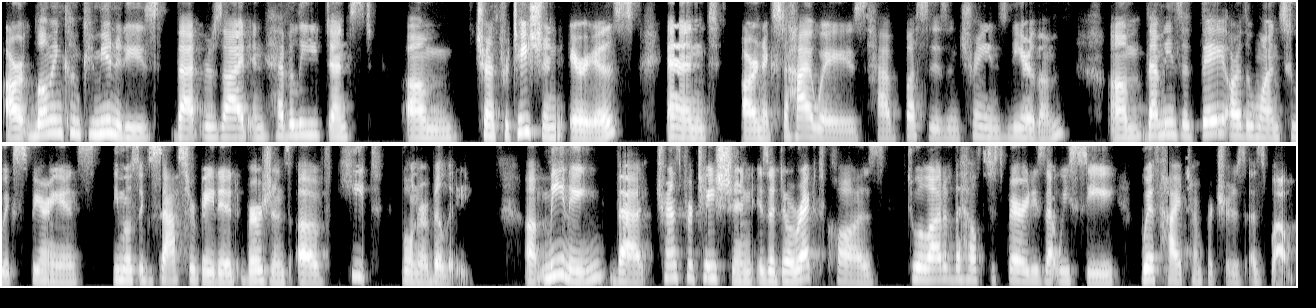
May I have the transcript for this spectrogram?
our low-income communities that reside in heavily dense um, transportation areas and are next to highways, have buses and trains near them, um, that means that they are the ones who experience the most exacerbated versions of heat vulnerability uh, meaning that transportation is a direct cause to a lot of the health disparities that we see with high temperatures as well.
